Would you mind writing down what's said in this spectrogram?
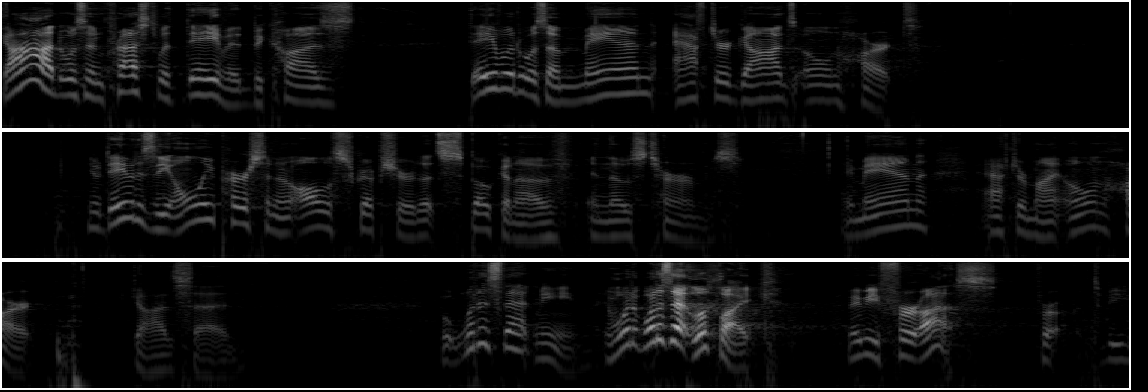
God was impressed with David because David was a man after God's own heart. You know, David is the only person in all of Scripture that's spoken of in those terms. A man after my own heart, God said. But what does that mean? And what, what does that look like? Maybe for us, for to be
